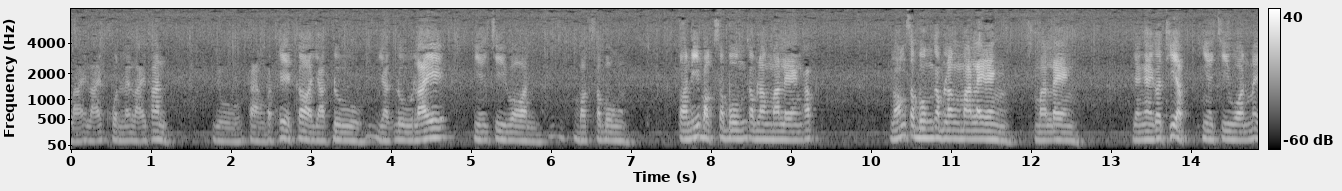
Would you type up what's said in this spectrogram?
หลายหลายคนและหลายท่านอยู่ต่างประเทศก็อยากดูอยากดูไลฟ์เฮียจีวอนบักสบง ตอนนี้บักสบงกำลังมาแรงครับ น้องสบงกำลังมาแรงมาแรง ยังไงก็เทียบเฮียจีวอนไม่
